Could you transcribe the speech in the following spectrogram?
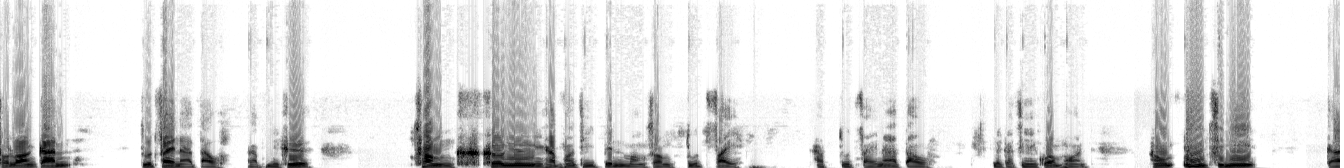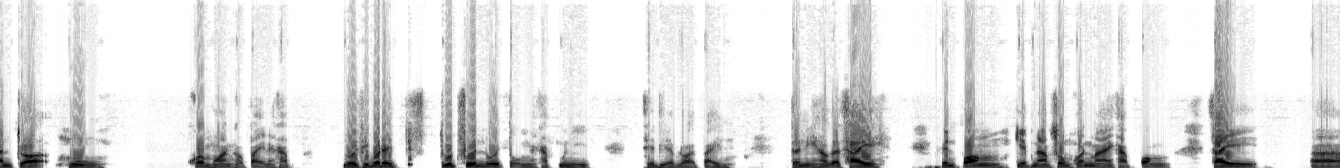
ทดลองการ จุดไฟหน้าเตาครับ นี่คือ ช่องเครื่องหนึงนี่ครับเฮาสิเป็นหม่องช่องจุดไฟ ครับ จุดไฟหน้าเตาแล้วก็สิให้ความร้อนเฮาสิมีการเจาะหูความร้อนเข้าไปนะครับ โดยที่บ่ได้จุดฟืนโดยตรงนะครับมื้อนี้เสร็จเรียบร้อยไปตอนนี้เฮาก็ใส่เป็นปองเก็บน้ำส้มควันไม้ครับ ปองใส่อ่า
